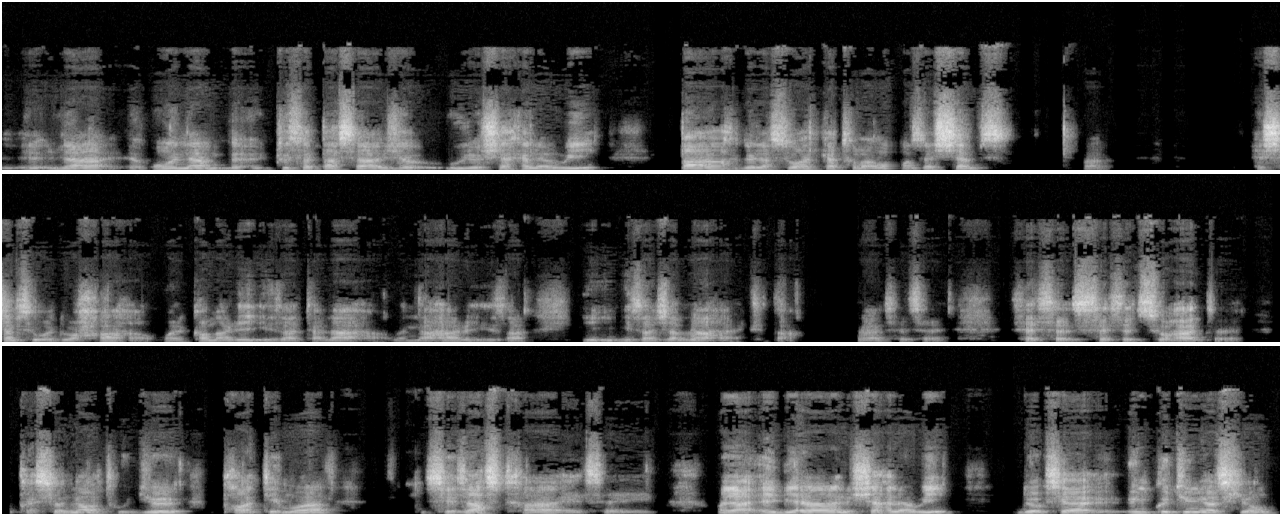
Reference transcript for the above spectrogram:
là, on a tout ce passage où le Cheikh Alaoui part de la sourate 91, la Shams. الشمس وضحاها والقمر إذا تلاها والنهار إذا إذا جلاها etc. C'est cette sourate impressionnante où Dieu prend un témoin ses astres. Hein, et c'est voilà. Eh bien, le Charlaoui, donc c'est une continuation,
